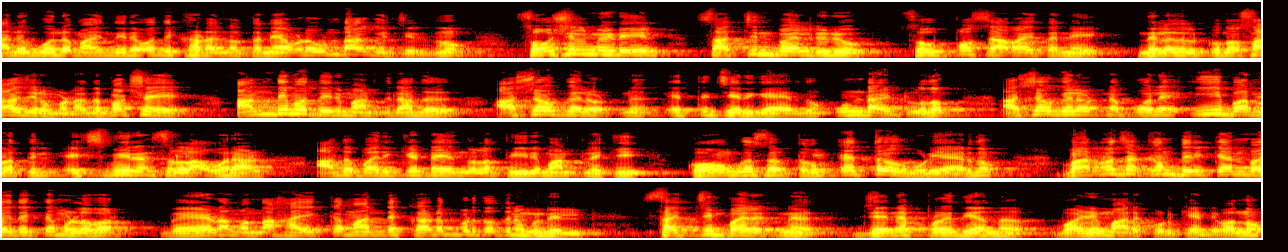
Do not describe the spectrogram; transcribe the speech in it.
അനുകൂലമായ നിരവധി ഘടകങ്ങൾ തന്നെ അവിടെ ഉണ്ടാക്കിച്ചിരുന്നു സോഷ്യൽ മീഡിയയിൽ സച്ചിൻ പൈലറ്റ് ഒരു സൂപ്പർ സ്റ്റാറായി തന്നെ നിലനിൽക്കുന്ന സാഹചര്യമുണ്ടായിരുന്നു പക്ഷേ അന്തിമ തീരുമാനത്തിൽ അത് അശോക് ഗെഹ്ലോട്ടിന് എത്തിച്ചേരുകയായിരുന്നു ഉണ്ടായിട്ടുള്ളതും. അശോക് ഗെഹ്ലോട്ടിനെ പോലെ ഈ ഭരണത്തിൽ എക്സ്പീരിയൻസ് ഉള്ള ഒരാൾ അത് ഭരിക്കട്ടെ എന്നുള്ള തീരുമാനത്തിലേക്ക് കോൺഗ്രസ് നേതൃത്വം എത്തുക കൂടിയായിരുന്നു. ഭരണചക്രം തിരിക്കാൻ വൈദഗ്ധ്യമുള്ളവർ വേണമെന്ന ഹൈക്കമാൻഡിന്റെ കടുംപിടുത്തത്തിന് മുന്നിൽ സച്ചിൻ പൈലറ്റിന് ജനപ്രീതി അന്ന് വഴിമാറി കൊടുക്കേണ്ടി വന്നു.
